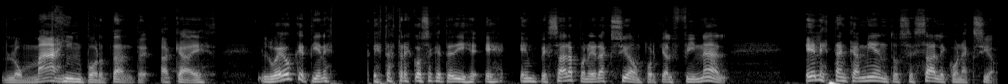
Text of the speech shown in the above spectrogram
lo más importante acá es, luego que tienes estas tres cosas que te dije, es empezar a poner acción, porque al final el estancamiento se sale con acción.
